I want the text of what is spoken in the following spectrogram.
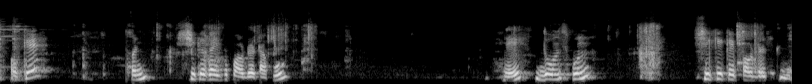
ओके आपण शिकेकाईचं पावडर टाकू. हे दोन स्पून शिकेकाई पावडर घेतले.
